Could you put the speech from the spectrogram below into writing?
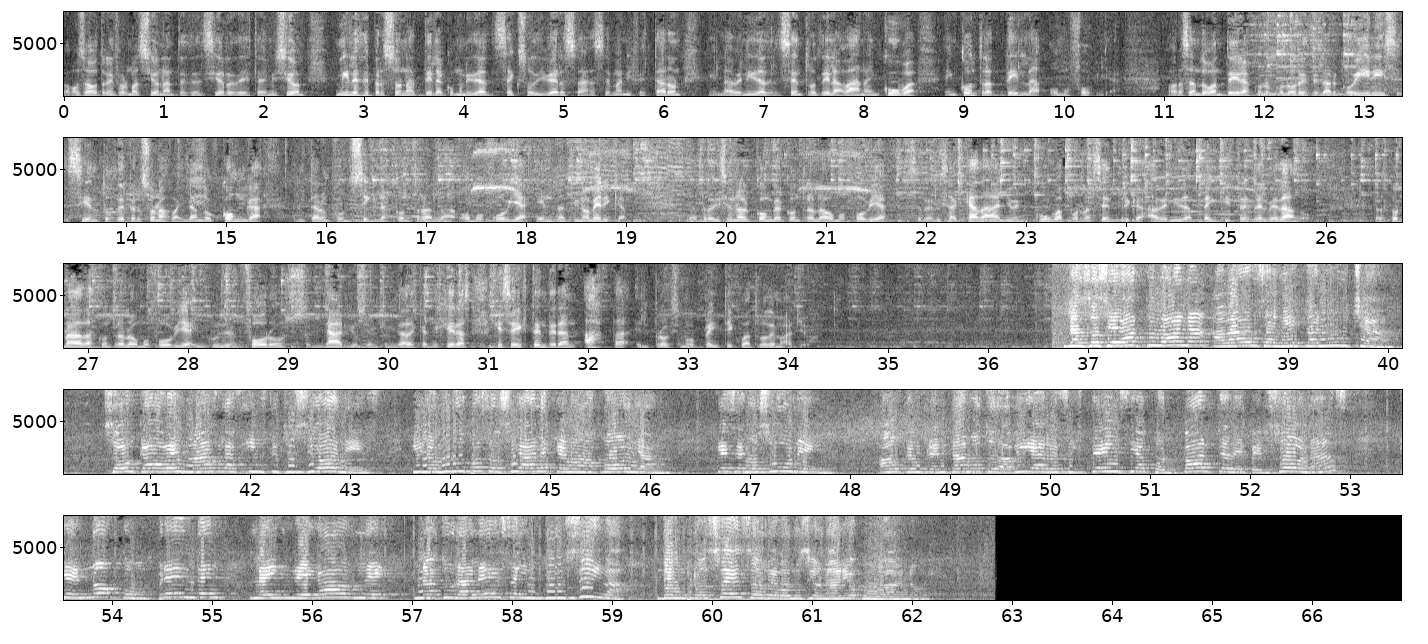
Vamos a otra información antes del cierre de esta emisión. Miles de personas de la comunidad sexo diversa se manifestaron en la avenida del centro de La Habana, en Cuba, en contra de la homofobia. Abrazando banderas con los colores del arco iris, cientos de personas bailando conga gritaron consignas contra la homofobia en Latinoamérica. La tradicional conga contra la homofobia se realiza cada año en Cuba por la céntrica Avenida 23 del Vedado. Las jornadas contra la homofobia incluyen foros, seminarios y actividades callejeras que se extenderán hasta el próximo 24 de mayo. La sociedad cubana avanza en esta lucha son cada vez más las instituciones y los grupos sociales que nos apoyan, que se nos unen, aunque enfrentamos todavía resistencia por parte de personas que no comprenden innegable naturaleza inclusiva del proceso revolucionario cubano.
